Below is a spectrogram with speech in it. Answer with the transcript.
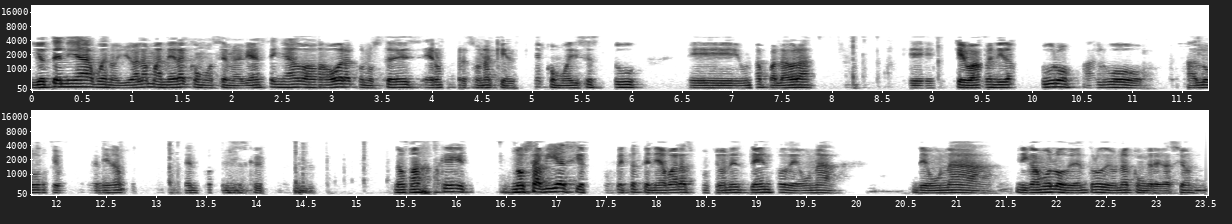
Yo tenía, bueno, yo a la manera como se me había enseñado ahora con ustedes, era una persona que enseña, como dices tú, eh, una palabra eh, que va a venir a futuro, algo, algo que va a venir a dentro de mis escrituras. No más que no sabía si el profeta tenía varias funciones dentro de una, de una, digámoslo, dentro de una congregación.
